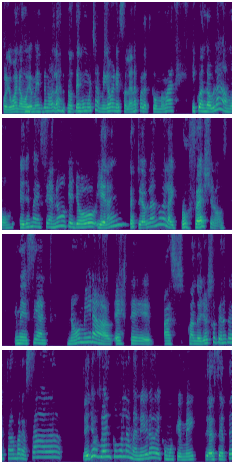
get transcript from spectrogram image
porque bueno, obviamente no, las, no tengo muchas amigas venezolanas para con mamá, y cuando hablamos, ellas me decían, no, que yo, y eran, te estoy hablando de like professionals, y me decían, no, mira, este, cuando ellos supieron que yo estaba embarazada, ellos ven como la manera de como que me, de hacerte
